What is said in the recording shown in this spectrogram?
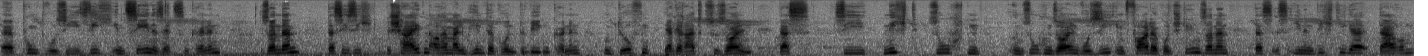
äh, Punkt, wo sie sich in Szene setzen können, sondern dass sie sich bescheiden auch einmal im Hintergrund bewegen können und dürfen, ja geradezu sollen, dass sie nicht suchten und suchen sollen, wo sie im Vordergrund stehen, sondern dass es ihnen wichtiger darum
